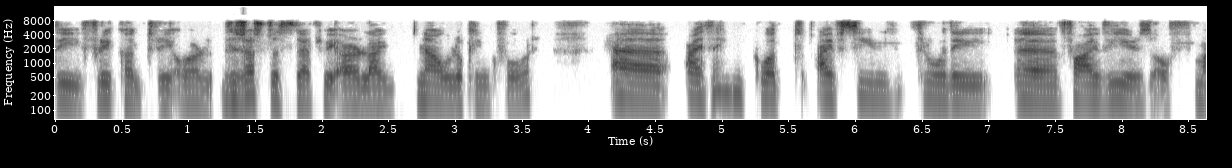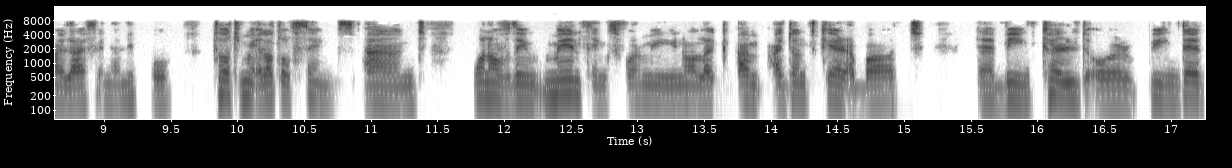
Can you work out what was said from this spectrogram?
the free country or the justice that we are like now looking for uh, I think what I've seen through the uh, five years of my life in Aleppo taught me a lot of things. And one of the main things for me, you know, like I'm, I do not care about uh, being killed or being dead.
